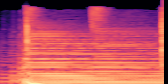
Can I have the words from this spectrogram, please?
Música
